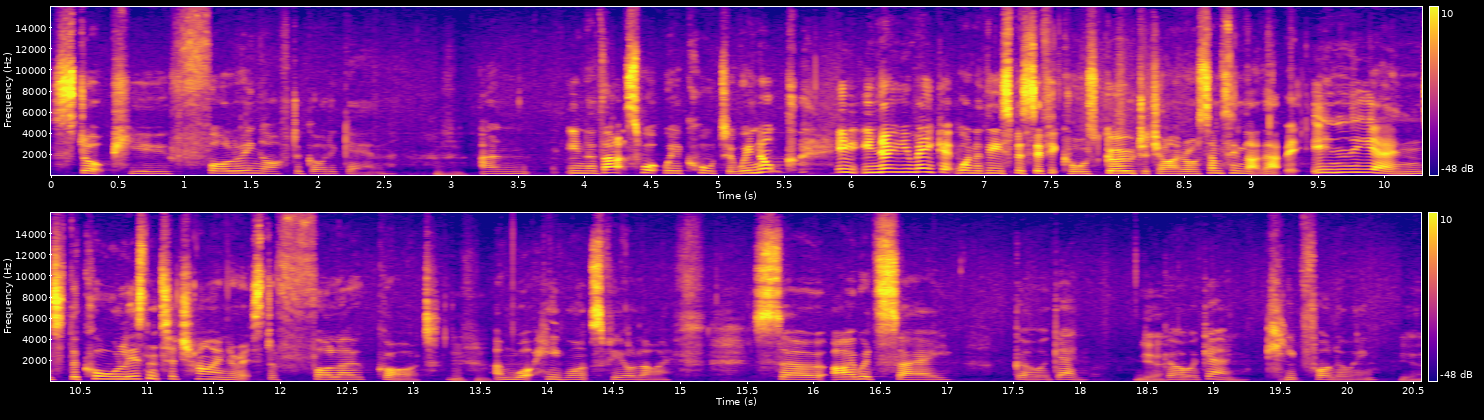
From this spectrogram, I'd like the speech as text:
stop you following after God again. Mm-hmm. And you know that's what we're called to. We're not, you know, you may get one of these specific calls, go to China or something like that. But in the end, the call isn't to China; it's to follow God mm-hmm. and what He wants for your life. So I would say, go again. Yeah. Go again. Yeah. Keep following. Yeah,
